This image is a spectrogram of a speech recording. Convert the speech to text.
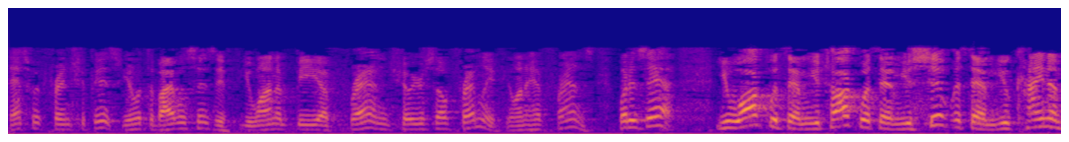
that's what friendship is. You know what the Bible says? If you want to be a friend, show yourself friendly. If you want to have friends, what is that? You walk with them, you talk with them, you sit with them, you kind of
